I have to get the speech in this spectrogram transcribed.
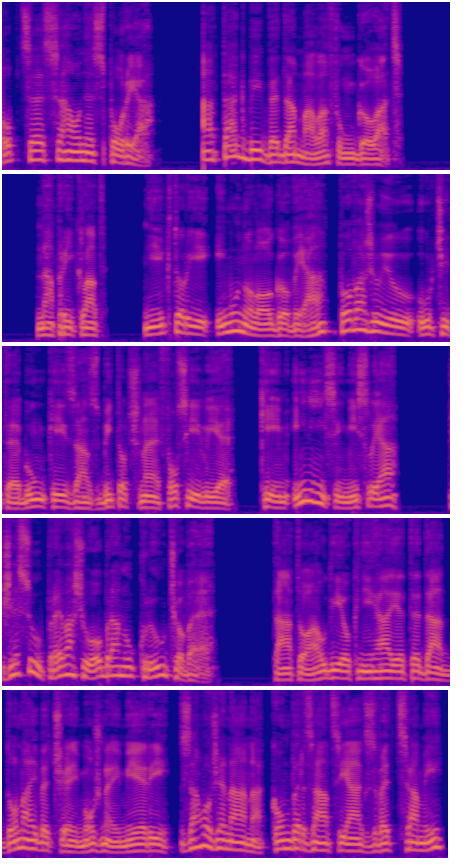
obce sa o ne sporia. A tak by veda mala fungovať. Napríklad, Niektorí imunológovia považujú určité bunky za zbytočné fosílie, kým iní si myslia, že sú pre vašu obranu kľúčové. Táto audiokniha je teda do najväčšej možnej miery založená na konverzáciách s vedcami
